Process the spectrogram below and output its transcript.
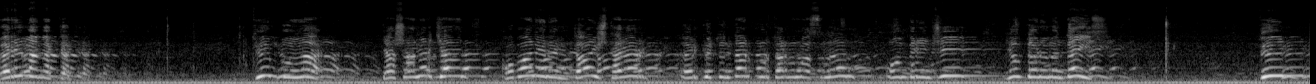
verilmemektedir. Tüm bunlar yaşanırken Kobane'nin DAEŞ terör örgütünden kurtarılmasının 11. yıl dönümündeyiz. Dün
